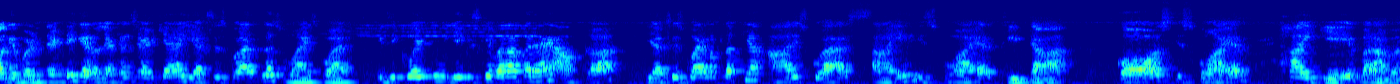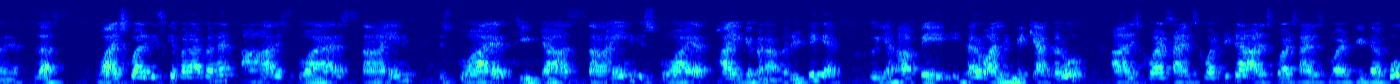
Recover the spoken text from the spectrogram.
आगे बढ़ते हैं, ठीक है? तो लेफ़्ट हैंड साइड क्या है? X square plus y square is equal to ये किसके बराबर है? आपका एक्स स्क्वायर मतलब क्या? R square sine square theta cos square phi के बराबर है प्लस वाई स्क्वायर किसके बराबर है? R square sine square theta sine square phi के बराबर है, ठीक है? तो यहाँ पे इधर वाले में क्या करो? R square sine square theta r square sine square theta को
